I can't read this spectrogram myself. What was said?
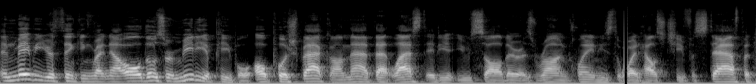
And maybe you're thinking right now, oh, those are media people. I'll push back on that. That last idiot you saw there is Ron Klain. He's the White House chief of staff. But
